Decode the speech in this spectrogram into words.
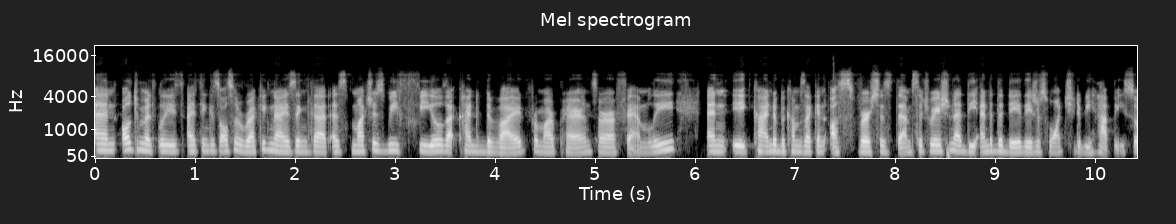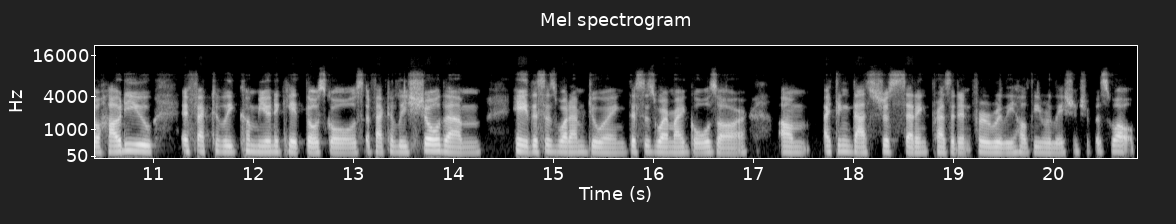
And ultimately, I think it's also recognizing that as much as we feel that kind of divide from our parents or our family, and it kind of becomes like an us versus them situation, at the end of the day, they just want you to be happy. So, how do you effectively communicate those goals, effectively show them, hey, this is what I'm doing, this is where my goals are? Um, I think that's just setting precedent for a really healthy relationship as well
